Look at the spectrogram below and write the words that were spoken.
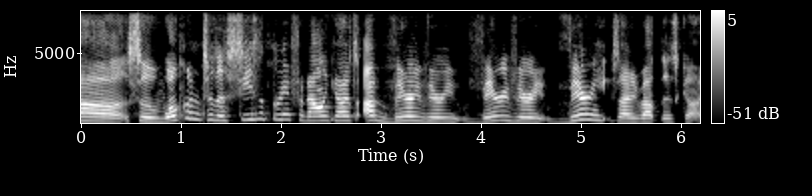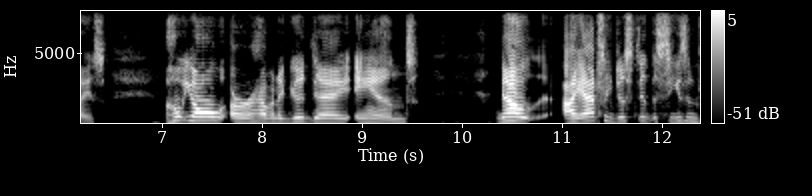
uh, so welcome to the season three finale, guys. I'm very, very, very, very, very excited about this, guys. I hope y'all are having a good day and now, I actually just did the season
